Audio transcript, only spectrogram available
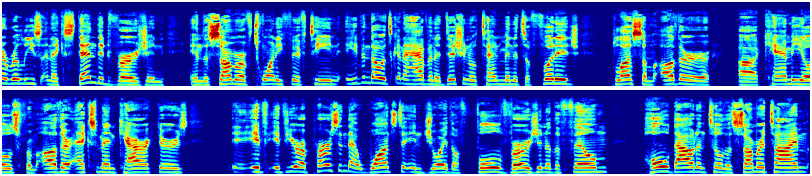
to release an extended version in the summer of 2015, even though it's to have an additional 10 minutes of footage plus some other uh, cameos from other X Men characters. If, if you're a person that wants to enjoy the full version of the film, hold out until the summertime.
